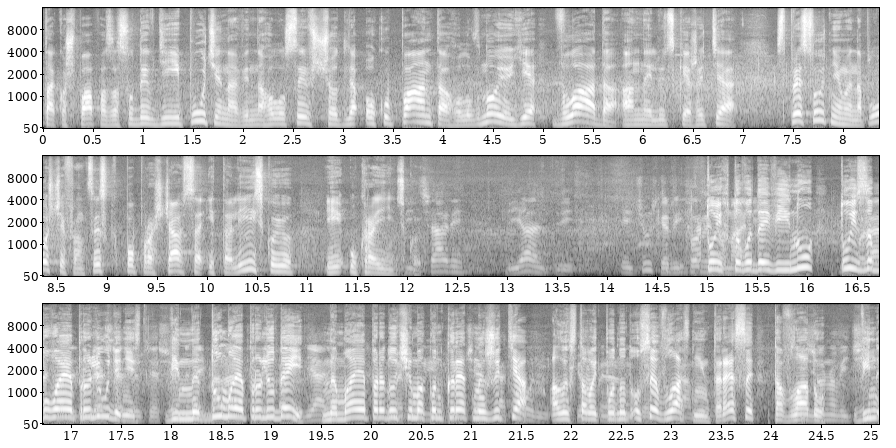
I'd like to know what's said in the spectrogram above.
Також папа засудив дії Путіна. Він наголосив, що для окупанта головною є влада, а не людське життя. З присутніми на площі Франциск попрощався італійською і українською. Той, хто веде війну, той забуває про людяність. Він не думає про людей, не має перед очима конкретне життя, але ставить понад усе власні інтереси та владу. Він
